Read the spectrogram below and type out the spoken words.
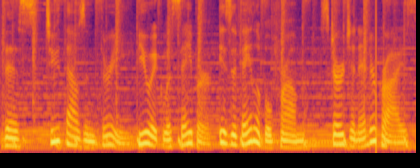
This 2003 Buick LeSabre is available from Sturgeon Enterprise.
